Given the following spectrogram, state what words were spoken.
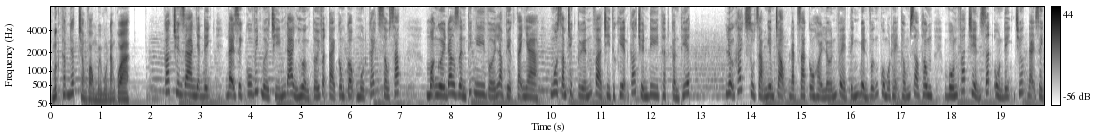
mức thấp nhất trong vòng 11 năm qua. Các chuyên gia nhận định đại dịch COVID-19 đã ảnh hưởng tới vận tải công cộng một cách sâu sắc. Mọi người đang dần thích nghi với làm việc tại nhà, mua sắm trực tuyến và chỉ thực hiện các chuyến đi thật cần thiết. Lượng khách sụt giảm nghiêm trọng đặt ra câu hỏi lớn về tính bền vững của một hệ thống giao thông vốn phát triển rất ổn định trước đại dịch.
